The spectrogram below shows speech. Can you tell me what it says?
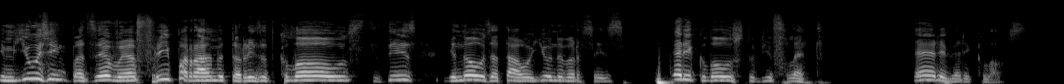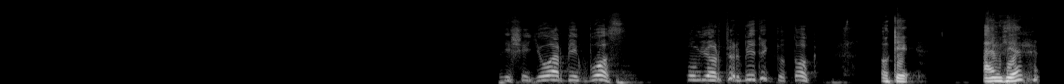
amusing, but there were three parameters. Is it closed? This we know that our universe is very close to be flat. Very, very close. Rishi, you are big boss, whom you are permitting to talk. Okay, I'm here.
